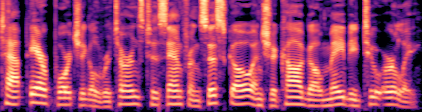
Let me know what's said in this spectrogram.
TAP Air Portugal returns to San Francisco and Chicago may be too early.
